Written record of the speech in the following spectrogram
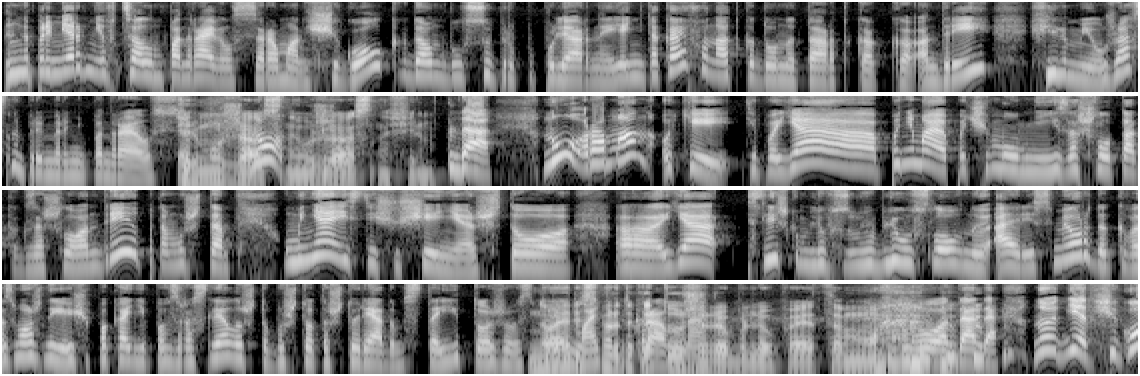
Например, мне в целом понравился роман «Щегол», когда он был супер популярный. Я не такая фанатка Дона Тарт, как Андрей. Фильм мне ужасно, например, не понравился. Фильм ужасный, Но... ужасный фильм. Да. Ну, роман, окей. Типа, я понимаю, почему мне не зашло так, как зашло Андрею, потому что у меня есть ощущение, что э, я слишком люблю условную Айрис Мёрдок, и, возможно, я еще пока не повзрослела, чтобы что-то, что рядом стоит, тоже воспринимать Но Айрис Мёрдок я тоже люблю, поэтому... Вот, да-да. Но нет, Щегол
